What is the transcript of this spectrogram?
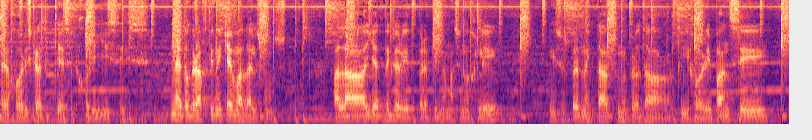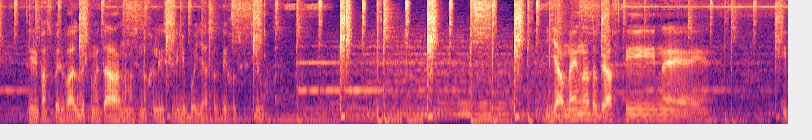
ε, χωρίς κρατικές επιχορηγήσεις. Ναι, το γκράφιτι είναι και βανδαλισμός. Αλλά γιατί δεν ξέρω γιατί πρέπει να μας ενοχλεί. Ίσως πρέπει να κοιτάξουμε πρώτα την ηχορύπανση, τη ρύπανση του περιβάλλοντος και μετά να μας ενοχλήσει λίγη μπογιά στον τοίχο του σπιτιού μας. Για μένα το graffiti είναι η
